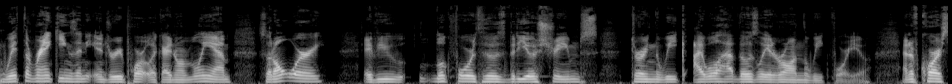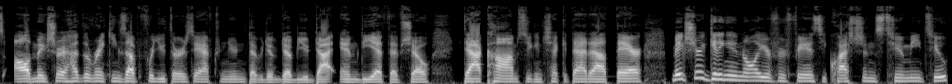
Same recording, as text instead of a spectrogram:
with the rankings and the injury report like I normally am. So don't worry. If you look forward to those video streams during the week, I will have those later on the week for you. And of course, I'll make sure I have the rankings up for you Thursday afternoon, www.mdffshow.com, so you can check that out there. Make sure you're getting in all your fantasy questions to me too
